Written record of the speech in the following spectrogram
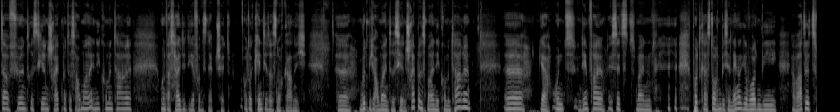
dafür interessieren. Schreibt mir das auch mal in die Kommentare. Und was haltet ihr von Snapchat? Oder kennt ihr das noch gar nicht? Äh, würde mich auch mal interessieren. Schreibt mir mal in die Kommentare. Äh, ja, und in dem Fall ist jetzt mein Podcast doch ein bisschen länger geworden, wie erwartet.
